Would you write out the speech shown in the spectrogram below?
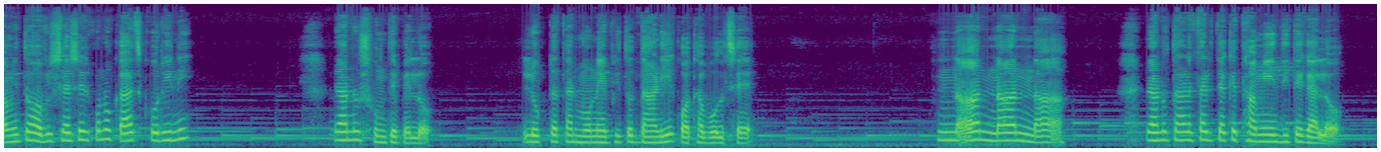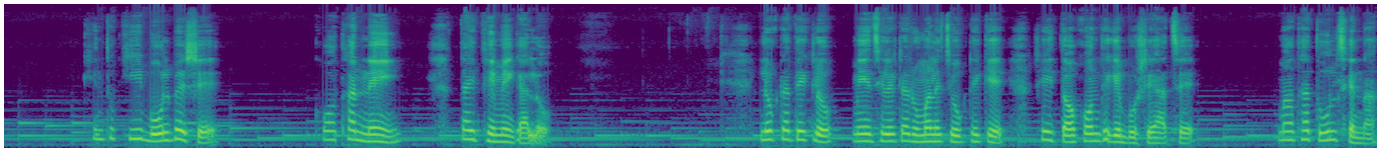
আমি তো অবিশ্বাসের কোনো কাজ করিনি, রানু শুনতে পেল। লোকটা তার মনের ভিতর দাঁড়িয়ে কথা বলছে। না না না। রানু তাড়াতাড়ি তাকে থামিয়ে দিতে গেল। কিন্তু কি বলবে সে? কথা নেই, তাই থেমে গেল। লোকটা দেখল মেয়ে ছেলেটা রুমালে চোখ ঢেকে সেই তখন থেকে বসে আছে। মাথা তুলছে না।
